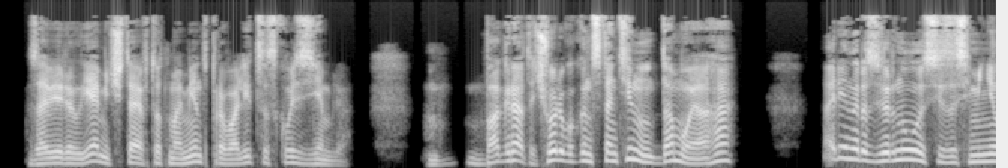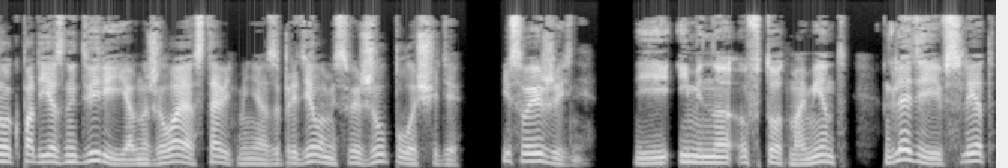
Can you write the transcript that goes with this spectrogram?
— заверил я, мечтая в тот момент провалиться сквозь землю. «Багратыч, Ольгу Константину домой, ага». Арина развернулась и засеменила к подъездной двери, явно желая оставить меня за пределами своей жилплощади и своей жизни. И именно в тот момент, глядя ей вслед,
